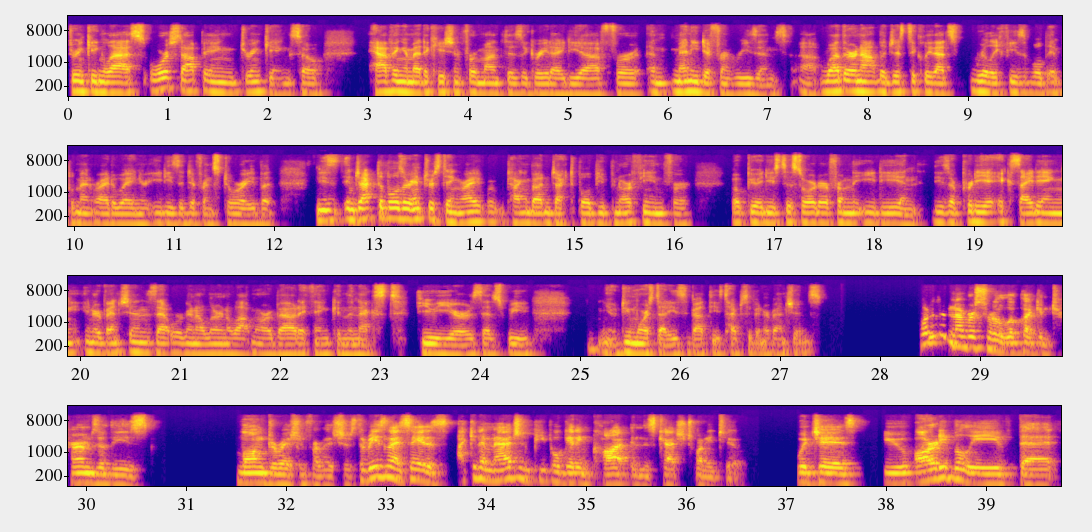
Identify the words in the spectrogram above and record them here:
drinking less or stopping drinking. So having a medication for a month is a great idea for um, many different reasons. Uh, whether or not logistically that's really feasible to implement right away in your ED is a different story. But these injectables are interesting, right? We're talking about injectable buprenorphine for opioid use disorder from the ED. And these are pretty exciting interventions that we're going to learn a lot more about, I think, in the next few years as we you know, do more studies about these types of interventions. What do the numbers sort of look like in terms of these long duration formations? The reason I say it is I can imagine people getting caught in this catch 22, which is you already believe that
